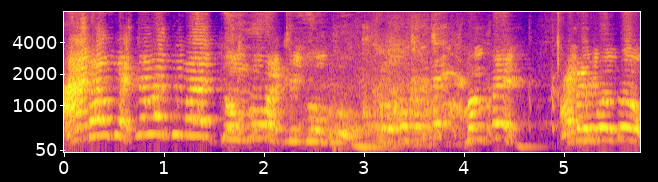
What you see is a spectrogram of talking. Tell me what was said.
आगाव घेतल्यावरती मला चोंगू वाटली चोंगू मग काय? आता मी बोलतो.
